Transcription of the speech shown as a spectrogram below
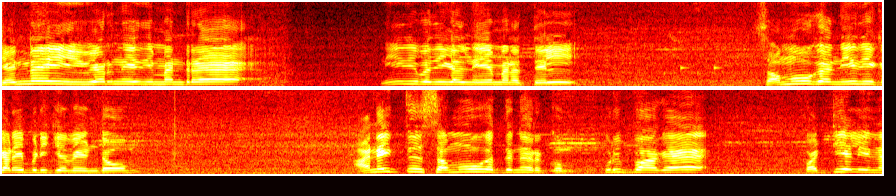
சென்னை உயர்நீதிமன்ற நீதிபதிகள் நியமனத்தில் சமூக நீதி கடைபிடிக்க வேண்டும். அனைத்து சமூகத்தினருக்கும் குறிப்பாக பட்டியலின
